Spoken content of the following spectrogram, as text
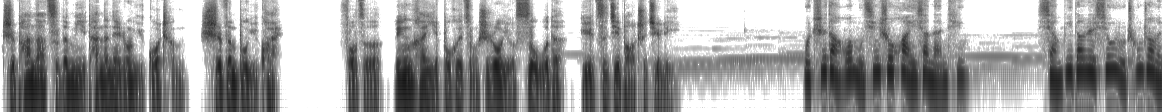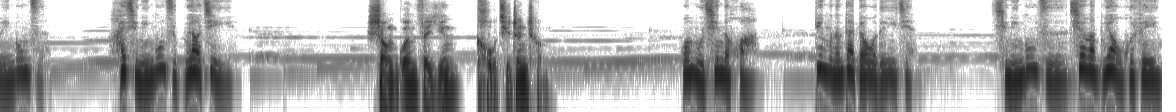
只怕那次的密谈的内容与过程十分不愉快，否则林寒也不会总是若有似无的与自己保持距离。我知道我母亲说话一向难听，想必当日羞辱冲撞了林公子，还请林公子不要介意。上官飞英口气真诚。我母亲的话，并不能代表我的意见，请林公子千万不要误会飞鹰。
